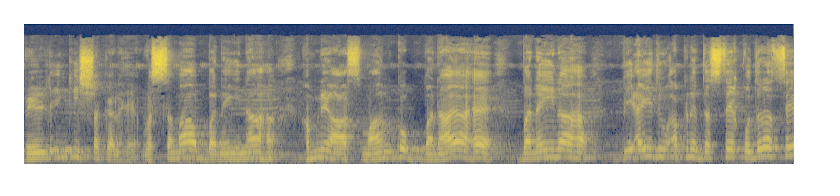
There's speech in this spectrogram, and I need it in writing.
बिल्डिंग की शक्ल है। वसमा बनैना हमने आसमान को बनाया है। बनैना बेद अपने दस्ते कुदरत से।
